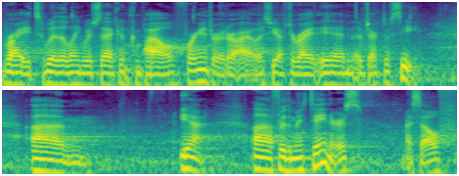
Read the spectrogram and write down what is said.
write with a language that can compile for Android or iOS. You have to write in Objective-C. Um, yeah, uh, for the maintainers, myself,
